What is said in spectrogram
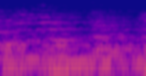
Música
